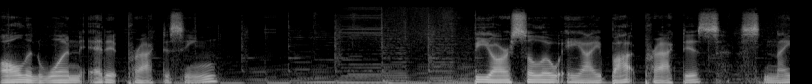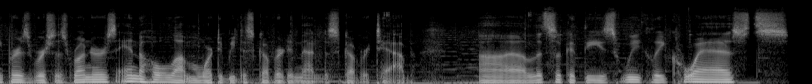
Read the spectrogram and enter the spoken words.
All in One Edit Practicing, BR Solo AI Bot Practice, Snipers vs. Runners, and a whole lot more to be discovered in that Discover tab. Uh, let's look at these weekly quests.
